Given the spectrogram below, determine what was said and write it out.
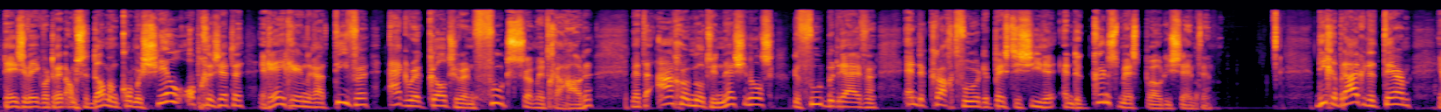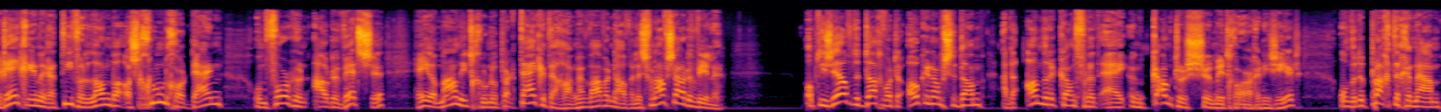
Deze week wordt er in Amsterdam een commercieel opgezette regeneratieve Agriculture and Food Summit gehouden. Met de agro-multinationals, de foodbedrijven en de krachtvoer, de pesticiden en de kunstmestproducenten. Die gebruiken de term regeneratieve landbouw als groen gordijn om voor hun ouderwetse, helemaal niet groene praktijken te hangen waar we nou wel eens vanaf zouden willen. Op diezelfde dag wordt er ook in Amsterdam aan de andere kant van het ei een counter summit georganiseerd onder de prachtige naam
